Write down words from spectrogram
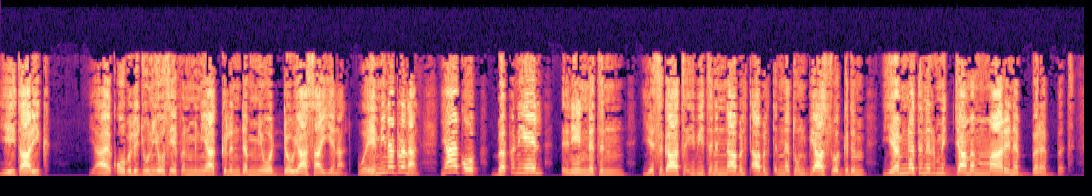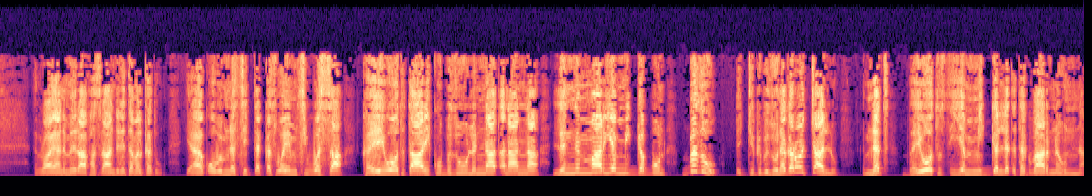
ይህ ታሪክ ያዕቆብ ልጁን ዮሴፍን ምን ያክል እንደሚወደው ያሳየናል ወይም ይነግረናል። ያዕቆብ በጵንኤል እኔነትን የሥጋ ትዕቢትንና ብልጣብልጥነቱን ቢያስወግድም የእምነትን እርምጃ መማር ነበረበት ዕብራውያን ምዕራፍ 11ን ተመልከቱ። የያዕቆብ እምነት ሲጠቀስ ወይም ሲወሳ ከሕይወት ታሪኩ ብዙ ልናጠናና ልንማር የሚገቡን ብዙ እጅግ ብዙ ነገሮች አሉ። እምነት በሕይወት ውስጥ የሚገለጥ ተግባር ነውና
